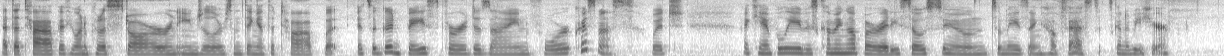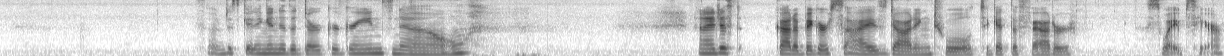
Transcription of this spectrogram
at the top if you want to put a star or an angel or something at the top. But it's a good base for a design for Christmas, which I can't believe is coming up already so soon. It's amazing how fast it's going to be here. So I'm just getting into the darker greens now. And I just got a bigger size dotting tool to get the fatter swipes here.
